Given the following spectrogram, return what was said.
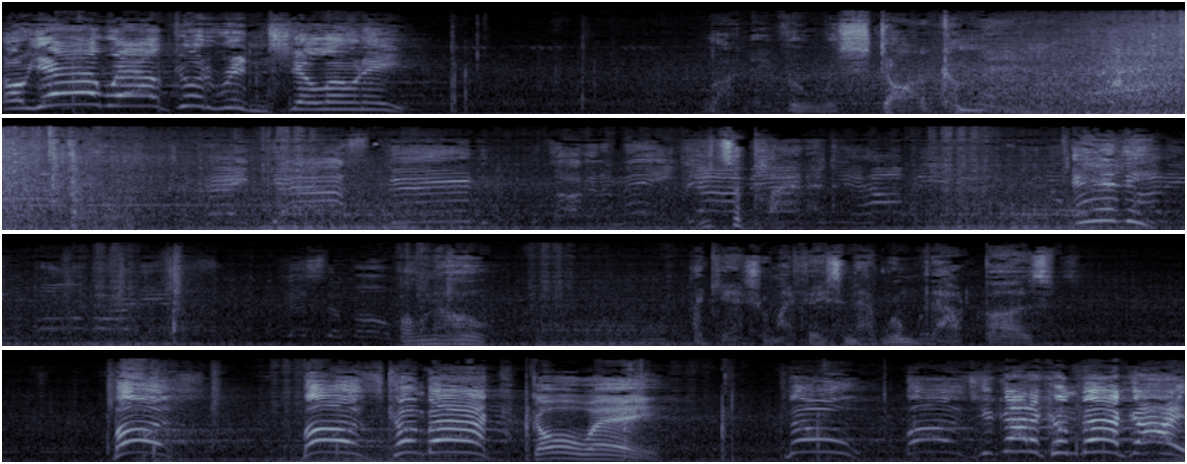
Oh, yeah? Well, good riddance, you loony. Rendezvous with Star Command. Hey, gas, dude! You're talking to me. Pizza Planet. Andy! Oh, no. I can't show my face in that room without Buzz. Buzz! Buzz, come back! Go away. No! Buzz, you gotta come back! I...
